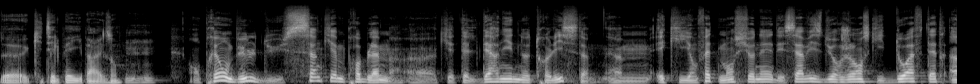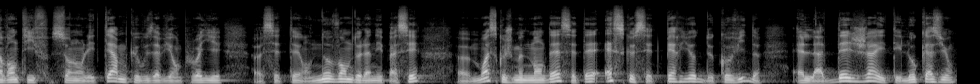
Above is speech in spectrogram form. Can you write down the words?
de quitter le pays, par exemple. Mm-hmm. En préambule du cinquième problème, euh, qui était le dernier de notre liste, euh, et qui en fait mentionnait des services d'urgence qui doivent être inventifs, selon les termes que vous aviez employés, euh, c'était en novembre de l'année passée, moi ce que je me demandais c'était est-ce que cette période de Covid, elle a déjà été l'occasion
